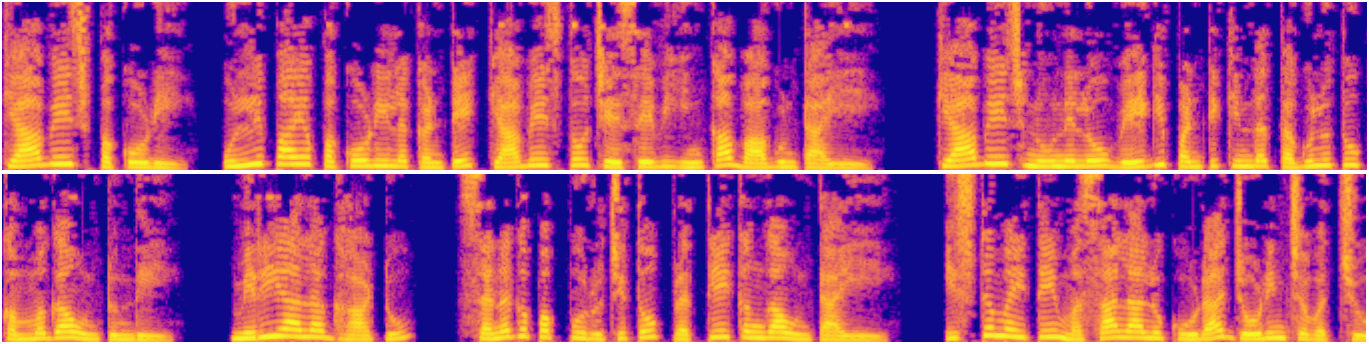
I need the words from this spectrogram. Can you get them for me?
క్యాబేజ్ పకోడీ. ఉల్లిపాయ పకోడీల కంటే క్యాబేజ్తో చేసేవి ఇంకా బాగుంటాయి. క్యాబేజ్ నూనెలో వేగి పంటి కింద తగులుతూ కమ్మగా ఉంటుంది. మిరియాల ఘాటు శనగపప్పు రుచితో ప్రత్యేకంగా ఉంటాయి. ఇష్టమైతే మసాలాలు కూడా జోడించవచ్చు.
